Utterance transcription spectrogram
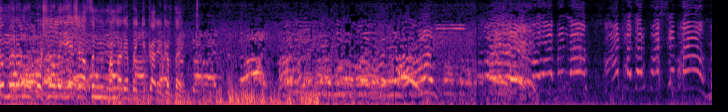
अमरण उपोषणाला यश असं मी म्हणणाऱ्यापैकी कार्यकर्ता आहे सोयाबीनला आठ हजार पाचशे भाव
